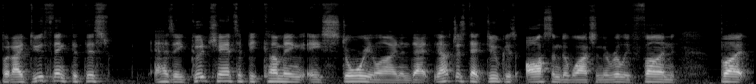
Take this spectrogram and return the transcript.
But I do think that this has a good chance of becoming a storyline and that not just that Duke is awesome to watch and they're really fun, but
